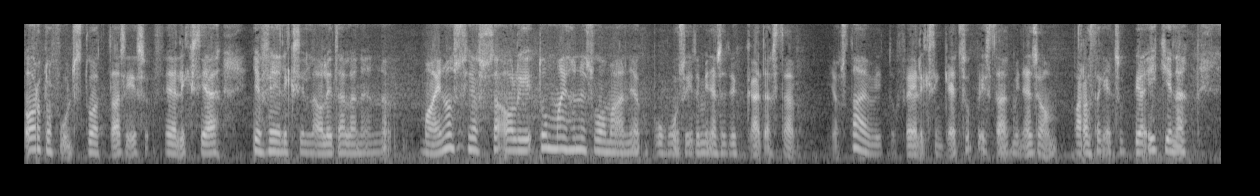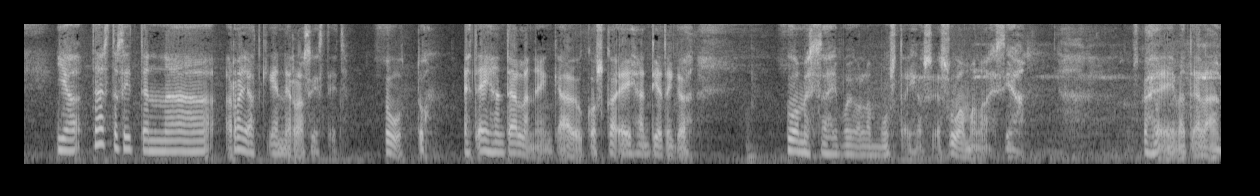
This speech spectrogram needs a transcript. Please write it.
Orkla Foods tuottaa siis Felixia ja Felixillä oli tällainen mainos, jossa oli tummaihainen suomalainen, joka puhuu siitä, miten se tykkää tästä jostain vittu Felixin ketsupista, että miten se on parasta ketsuppia ikinä. Ja tästä sitten nämä rajatkin ennen rasistit suuttu. Että eihän tällainen käy, koska eihän tietenkään Suomessa ei voi olla mustaihoisia suomalaisia koska he eivät elä,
